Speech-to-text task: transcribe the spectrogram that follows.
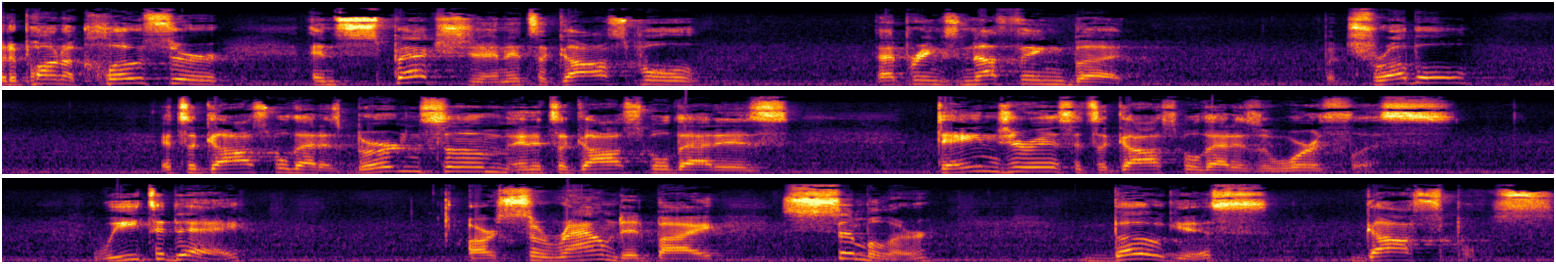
But upon a closer inspection, it's a gospel that brings nothing but, but trouble. It's a gospel that is burdensome, and it's a gospel that is dangerous. It's a gospel that is worthless. We today are surrounded by similar, bogus gospels.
